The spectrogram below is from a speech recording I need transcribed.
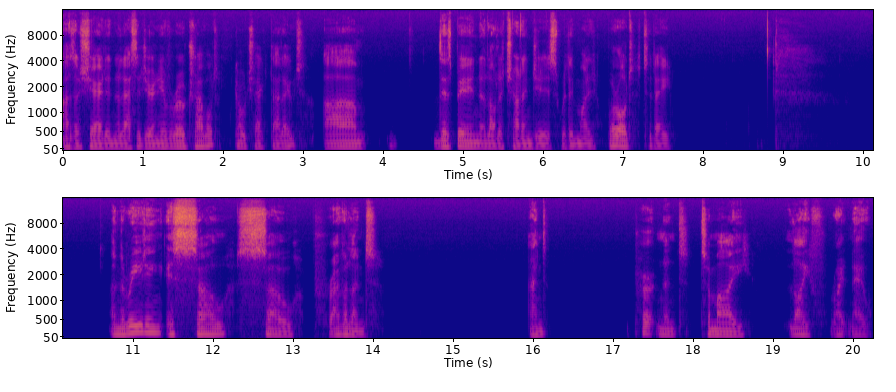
as I shared in the lesser journey of a road traveled. Go check that out. Um, there's been a lot of challenges within my world today. And the reading is so, so prevalent and pertinent to my life right now.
